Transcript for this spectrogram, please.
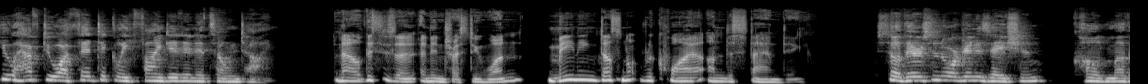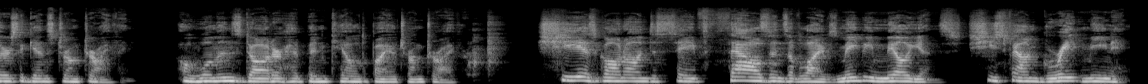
you have to authentically find it in its own time. Now, this is a, an interesting one. Meaning does not require understanding. So there's an organization called Mothers Against Drunk Driving. A woman's daughter had been killed by a drunk driver. She has gone on to save thousands of lives, maybe millions. She's found great meaning.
